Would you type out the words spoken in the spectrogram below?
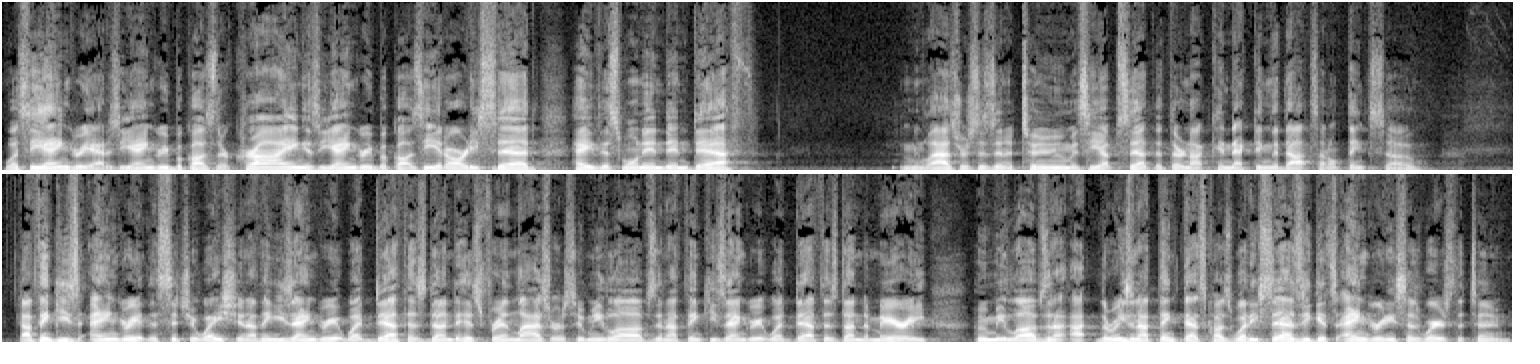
What's he angry at? Is he angry because they're crying? Is he angry because he had already said, hey, this won't end in death? I mean, Lazarus is in a tomb. Is he upset that they're not connecting the dots? I don't think so. I think he's angry at the situation. I think he's angry at what death has done to his friend Lazarus, whom he loves. And I think he's angry at what death has done to Mary, whom he loves. And I, the reason I think that's because what he says, he gets angry and he says, Where's the tomb?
